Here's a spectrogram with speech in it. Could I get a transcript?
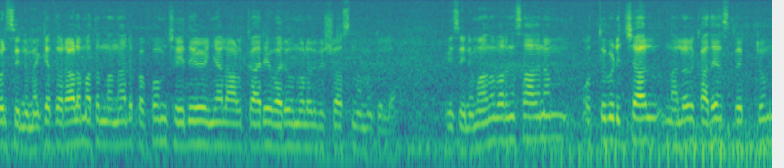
ഒരു സിനിമയ്ക്കകത്ത് ഒരാൾ മാത്രം നന്നായിട്ട് പെർഫോം ചെയ്ത് കഴിഞ്ഞാൽ ആൾക്കാർ വരും എന്നുള്ളൊരു വിശ്വാസം നമുക്കില്ല. ഈ സിനിമ എന്ന് പറഞ്ഞ സാധനം ഒത്തുപിടിച്ചാൽ നല്ലൊരു കഥയും സ്ക്രിപ്റ്റും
